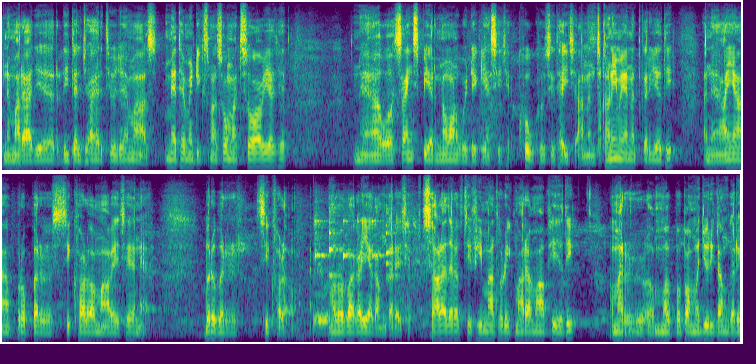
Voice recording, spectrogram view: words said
અને મારા આજે રિઝલ્ટ જાહેર થયું છે. એમાં મેથેમેટિક્સમાં સોમાં સો આવ્યા છે. ને સાયન્સ પિયર નવ્વાણું પોઈન્ટ એક્યાસી છે. ખૂબ ખુશી થાય છે આનંદ ઘણી મહેનત કરી હતી અને અહીંયા પ્રોપર શીખવાડવામાં આવે છે અને બરોબર શીખવાડવામાં. મારા પપ્પા કડિયા કામ કરે છે. શાળા તરફથી ફીમાં થોડીક મારા માફી હતી. અમારા પપ્પા મજૂરી કામ કરે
